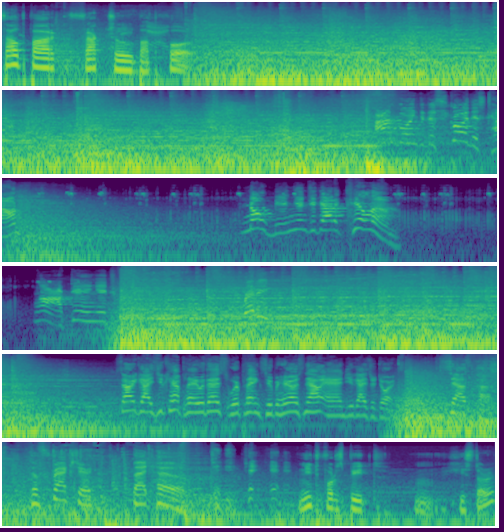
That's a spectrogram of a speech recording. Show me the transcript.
South Park Fractal But Whole. I'm going to destroy this town. No, minions, you gotta kill him. Dang it. You ready? Sorry, guys, you can't play with us. We're playing superheroes now, and you guys are dorks. South Park, the fractured but whole. Need for Speed History?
